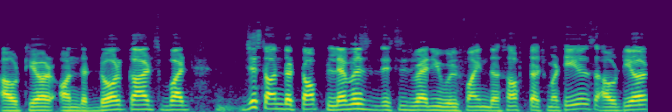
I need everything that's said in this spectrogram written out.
out here on the door cards. But just on the top levels this is where you will find the soft touch materials. Out here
